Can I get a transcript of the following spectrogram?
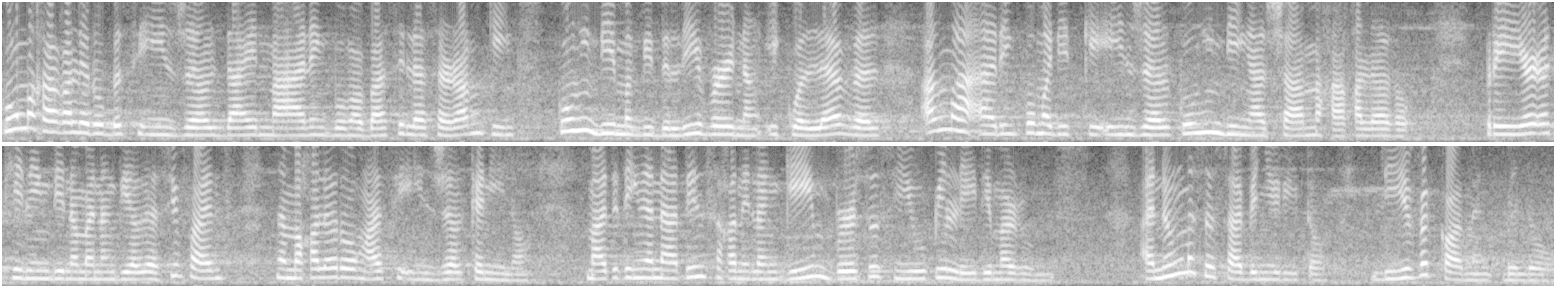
kung makakalaro ba si Angel dahil maaring bumaba sila sa ranking kung hindi magdi-deliver ng equal level ang maaaring pumalit kay Angel kung hindi nga siya makakalaro. Prayer at hiling din naman ng DLSU fans na makalaro nga si Angel kanino. Matitingnan natin sa kanilang game versus UP Lady Maroons. Anong masasabi niyo rito? Leave a comment below.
